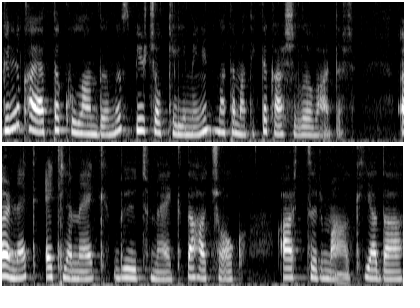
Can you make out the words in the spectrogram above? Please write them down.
Günlük hayatta kullandığımız birçok kelimenin matematikte karşılığı vardır. Örnek eklemek, büyütmek, daha çok, arttırmak ya da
